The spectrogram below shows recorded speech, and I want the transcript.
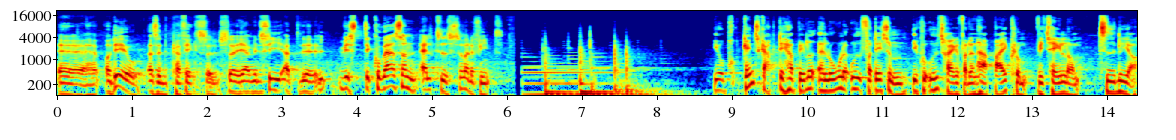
Øh, og det er jo altså, det er perfekt. Så, så jeg vil sige, at øh, hvis det kunne være sådan altid, så var det fint. I har genskabt det her billede af Lola ud fra det, som I kunne udtrække fra den her bajklump, vi talte om tidligere.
